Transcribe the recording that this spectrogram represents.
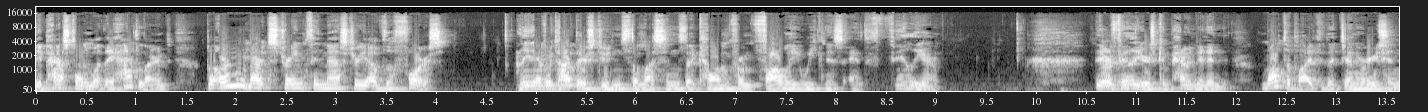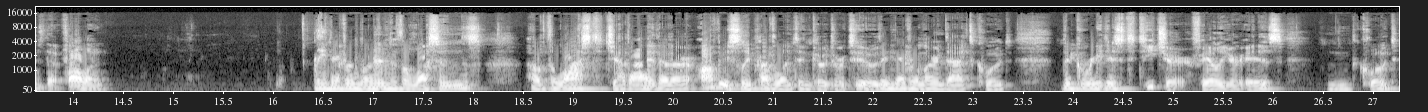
They passed on what they had learned, but only about strength and mastery of the Force. They never taught their students the lessons that come from folly, weakness, and failure. Their failures compounded and multiplied to the generations that followed. They never learned the lessons of the last Jedi that are obviously prevalent in KOTOR 2. They never learned that, quote, the greatest teacher failure is, quote,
